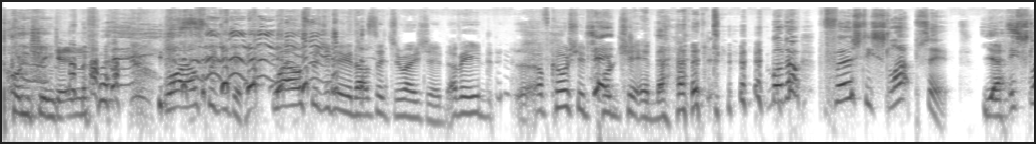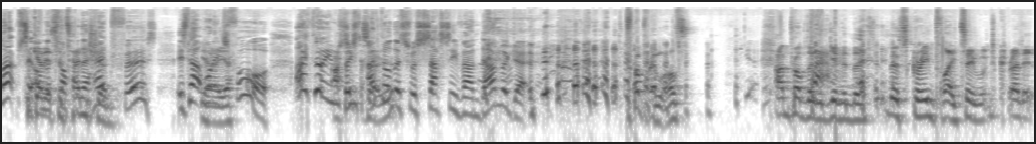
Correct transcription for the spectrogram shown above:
punching it in the face. What else would you do? What else would you do in that situation? I mean, of course you'd punch it in the head. well, no. First he slaps it. Yes, He slaps it on the top of the head first. Is that what it's yeah. for? I thought he was I just. I thought yeah. this was Sassy Van Damme again. Probably was. I'm probably giving the, the screenplay too much credit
